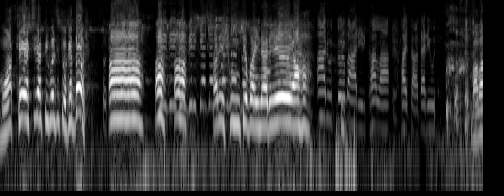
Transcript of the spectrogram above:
মদ খেয়ে এসছিস আর তুই বলছিস চোখের দোষ আহ আহ আহ আরে শুনতে পাই না রে আহা আর উত্তর বাড়ির খালা। হাই তাড়াতাড়ি বাবা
